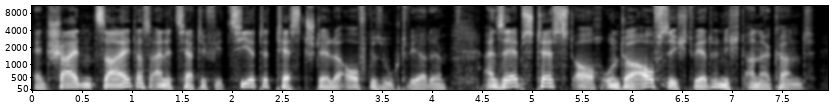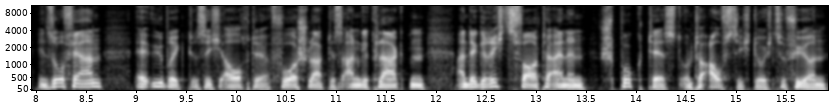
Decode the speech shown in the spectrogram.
Entscheidend sei, dass eine zertifizierte Teststelle aufgesucht werde. Ein Selbsttest, auch unter Aufsicht, werde nicht anerkannt. Insofern erübrigte sich auch der Vorschlag des Angeklagten, an der Gerichtspforte einen Spucktest unter Aufsicht durchzuführen.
